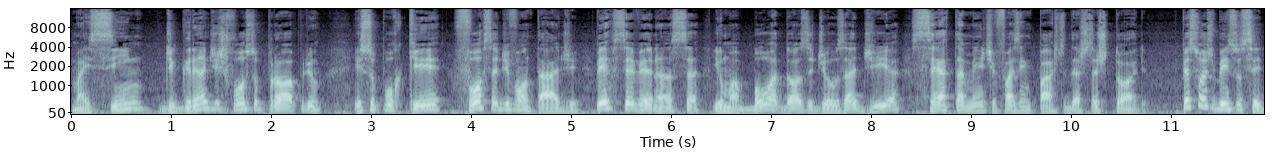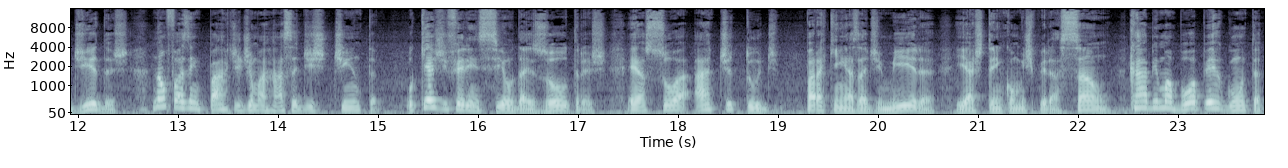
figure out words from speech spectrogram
mas sim de grande esforço próprio. Isso porque força de vontade, perseverança e uma boa dose de ousadia certamente fazem parte desta história. Pessoas bem-sucedidas não fazem parte de uma raça distinta. O que as diferencia das outras é a sua atitude. Para quem as admira e as tem como inspiração, cabe uma boa pergunta:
